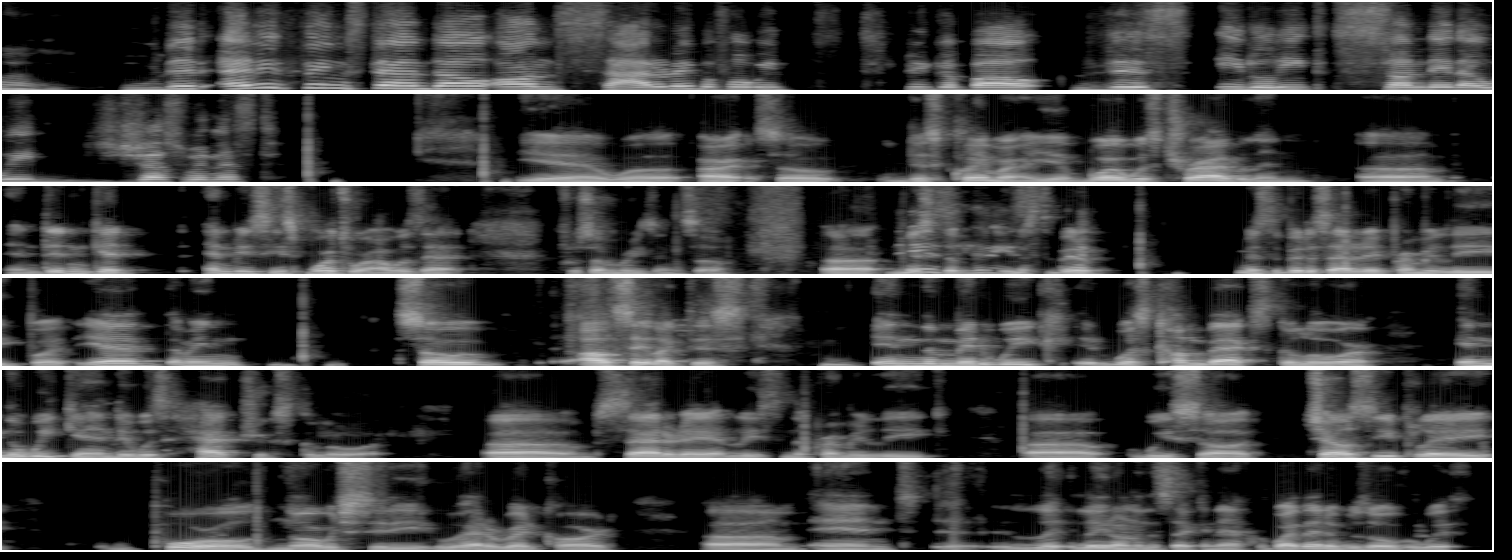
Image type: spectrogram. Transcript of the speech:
did anything stand out on Saturday before we speak about this elite Sunday that we just witnessed? Yeah, well, all right. So, disclaimer: your boy was traveling um, and didn't get NBC Sports where I was at for some reason. So, uh, missed a missed a bit of missed a bit of Saturday Premier League. But yeah, I mean, so I'll say like this: in the midweek, it was comebacks galore. In the weekend, it was hat tricks galore. Um, Saturday, at least in the Premier League, uh, we saw Chelsea play poor old Norwich City, who had a red card, um, and uh, late on in the second half. But by then, it was over with.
